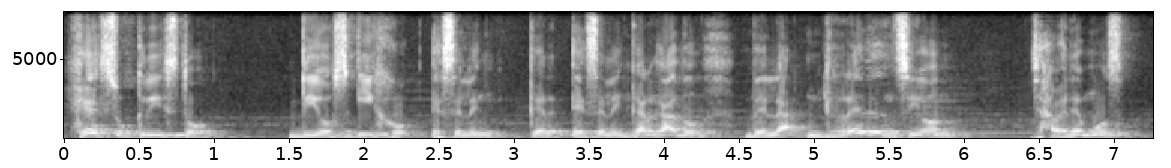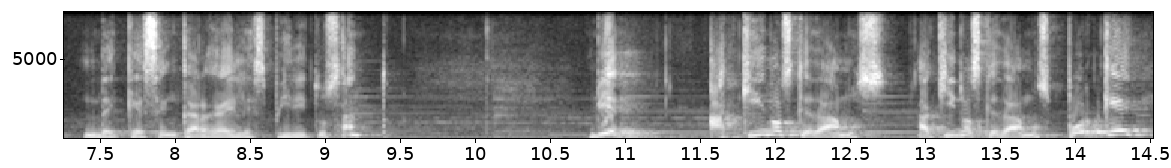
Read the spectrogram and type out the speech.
Jesucristo, Dios Hijo, es el, es el encargado de la redención, ya veremos de qué se encarga el Espíritu Santo. Bien, aquí nos quedamos, aquí nos quedamos, porque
